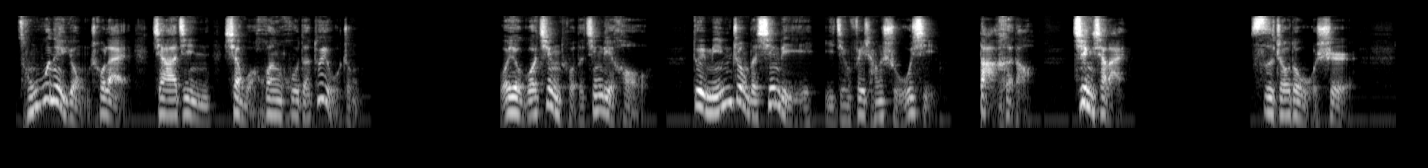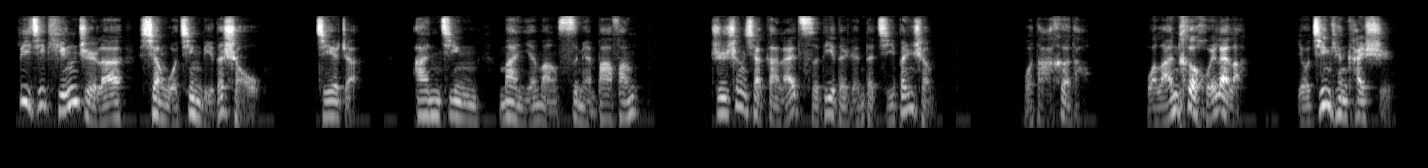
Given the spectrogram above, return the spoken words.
从屋内涌出来，加进向我欢呼的队伍中。我有过净土的经历后，对民众的心理已经非常熟悉，大喝道：“静下来！”四周的武士立即停止了向我敬礼的手，接着，安静蔓延往四面八方。只剩下赶来此地的人的急奔声，我大喝道：“我兰特回来了！由今天开始，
